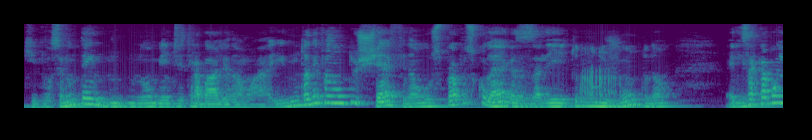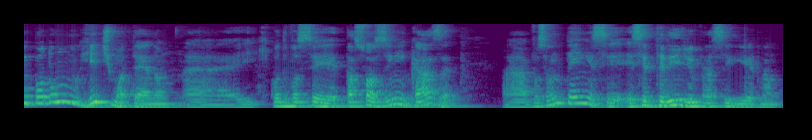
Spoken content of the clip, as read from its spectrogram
que você não tem no ambiente de trabalho, não. E não estou nem falando do chefe, não. Os próprios colegas ali, todo mundo junto, não. Eles acabam impondo um ritmo até, não. É, e que quando você está sozinho em casa, ah, você não tem esse, esse trilho para seguir, não.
